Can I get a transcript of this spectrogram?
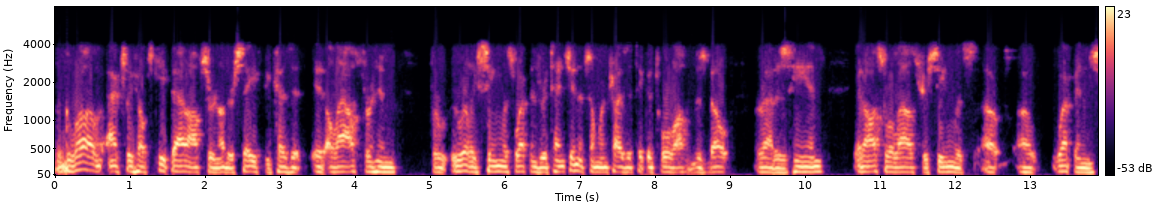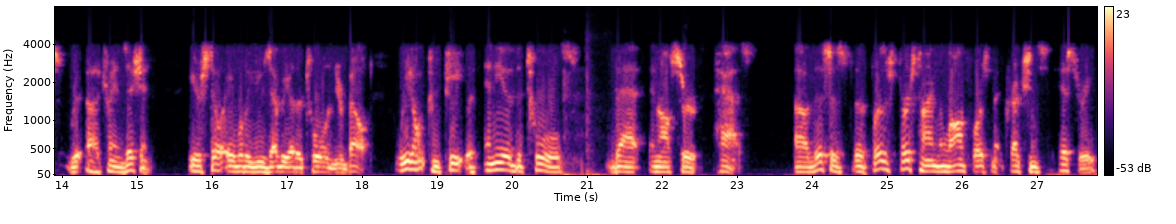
the glove actually helps keep that officer and others safe because it, it allows for him for really seamless weapons retention if someone tries to take a tool off of his belt or out of his hand. It also allows for seamless uh, uh, weapons uh, transition. You're still able to use every other tool in your belt. We don't compete with any of the tools that an officer has. Uh, this is the first, first time in law enforcement corrections history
